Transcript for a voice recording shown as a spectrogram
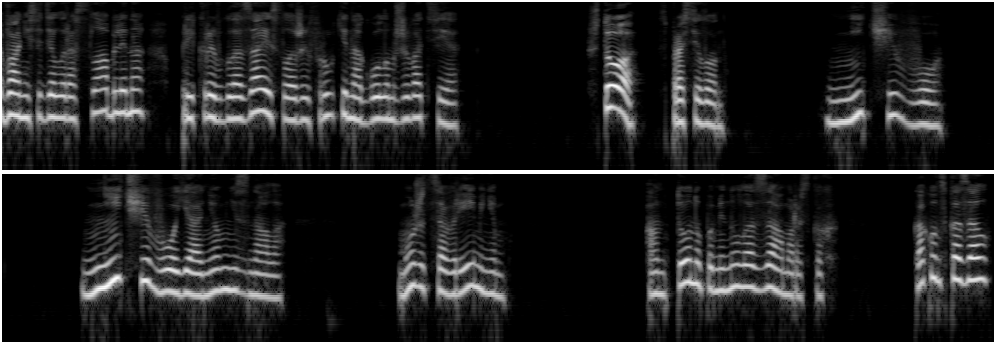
Ваня сидел расслабленно, прикрыв глаза и сложив руки на голом животе. "Что?" спросил он. "Ничего. Ничего я о нем не знала. Может, со временем Антон упомянул о заморозках. Как он сказал?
